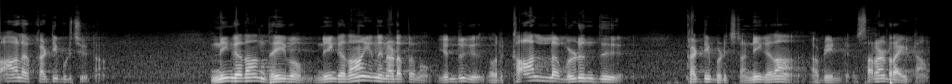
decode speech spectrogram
காலை கட்டி பிடிச்சிக்கிட்டான். நீங்கள் தான் தெய்வம். நீங்கள் தான் என்னை நடத்தணும் என்று அவர் காலில் விழுந்து கட்டி பிடிச்சிட்டான். நீங்கள் தான் அப்படின்ட்டு சரண்டர் ஆகிட்டான்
